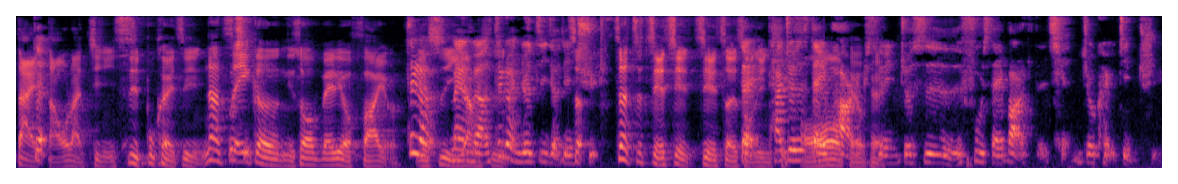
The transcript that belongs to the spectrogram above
带导览进去，是不可以自己。那这一个你说 Valley of Fire 这个是一样，没有没有，这个你就自己走进去。这这直接直接直接走进去，它就是 State Park，所以你就是付 State Park 的钱就可以进去。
